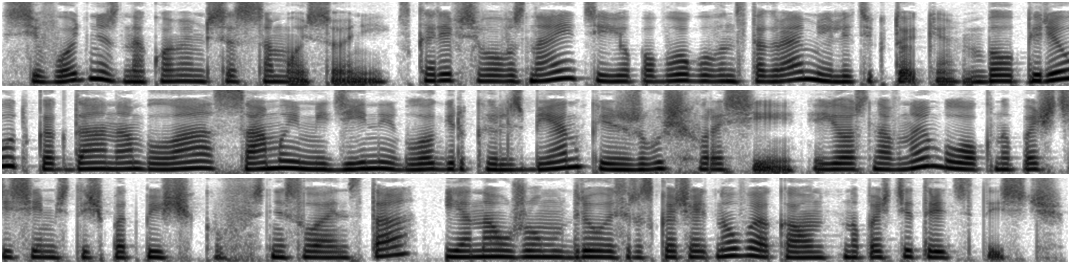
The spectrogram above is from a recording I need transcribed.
Сегодня знакомимся с самой Соней. Скорее всего, вы знаете ее по блогу в Инстаграме или ТикТоке. Был период, когда она была самой медийной блогеркой лесбиянкой из живущих в России. Ее основной блог на почти 70 тысяч подписчиков снесла Инста, и она уже умудрилась раскачать новый аккаунт на почти 30 тысяч.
